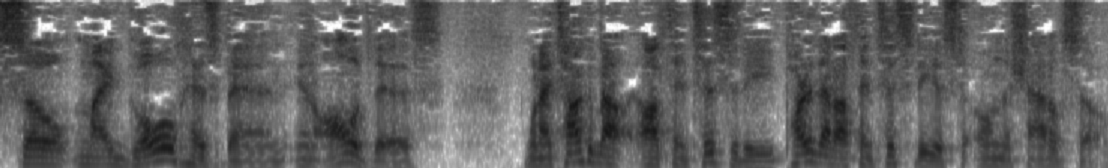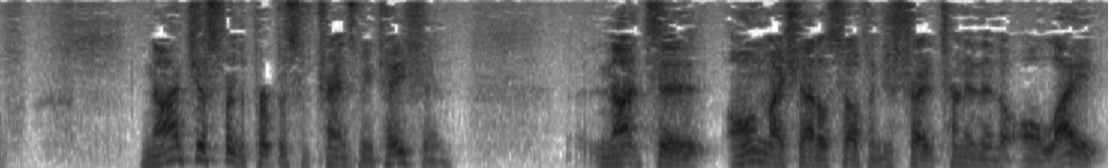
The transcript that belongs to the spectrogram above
So my goal has been in all of this, when I talk about authenticity, part of that authenticity is to own the shadow self. Not just for the purpose of transmutation, not to own my shadow self and just try to turn it into all light,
